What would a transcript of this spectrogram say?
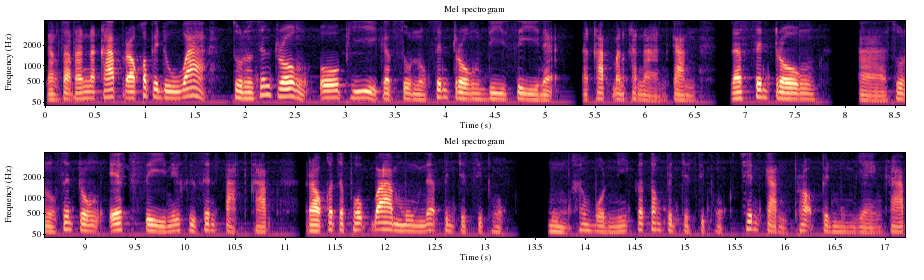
หลังจากนั้นนะครับ เราก็ไปดูว่าส่วนของเส้นตรง OP กับส่วนของเส้นตรง DC เนี่ยนะครับ มันขนานกัน และเส้นตรงอ่าส่วนของเส้นตรง FC นี่คือเส้นตัดครับ เราก็จะพบว่ามุมนี่ยเป็น 76 มุมข้างบนนี้ก็ต้องเป็น 76 เช่นกัน เพราะเป็นมุมแย้งครับ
